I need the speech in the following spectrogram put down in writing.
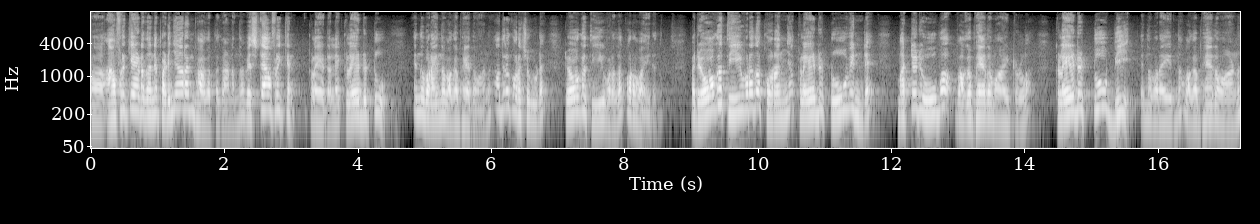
ആഫ്രിക്കയുടെ തന്നെ പടിഞ്ഞാറൻ ഭാഗത്ത് കാണുന്ന വെസ്റ്റ് ആഫ്രിക്കൻ ക്ലേഡ് അല്ലെ ക്ലേഡ് ടു എന്ന് പറയുന്ന വകഭേദമാണ്. അതിൽ കുറച്ചുകൂടെ രോഗതീവ്രത കുറവായിരുന്നു. അപ്പം രോഗതീവ്രത കുറഞ്ഞ ക്ലേഡ് ടൂവിന്റെ മറ്റൊരു ഉപ വകഭേദമായിട്ടുള്ള ക്ലേഡ് ടു ബി എന്ന് പറയുന്ന വകഭേദമാണ്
